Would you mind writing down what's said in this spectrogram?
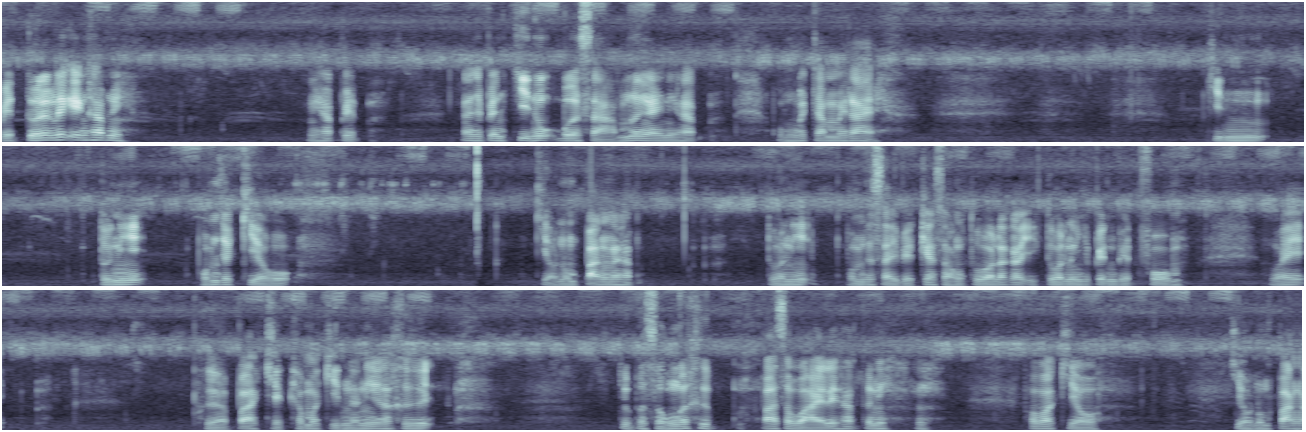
เบ็ดตัวเล็กๆเองครับนี่ นี่ครับเบ็ด น่าจะเป็นจีนุเบอร์สามหรือไงเนี่ยครับ ผมก็จำไม่ได้ กินตัวนี้ผมจะเกี่ยว เกี่ยวขนมปังนะครับ ตัวนี้ผมจะใส่เบ็ดแค่สองตัวแล้วก็อีกตัวหนึ่งจะเป็นเบ็ดโฟม ไว้เผื่อปลาเข็ดเข้ามากินอันนี้ก็คือ จุดประสงค์ก็คือปลาสวายเลยครับตัวนี้เพราะว่าเกี่ยวเกี่ยวขนมปัง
